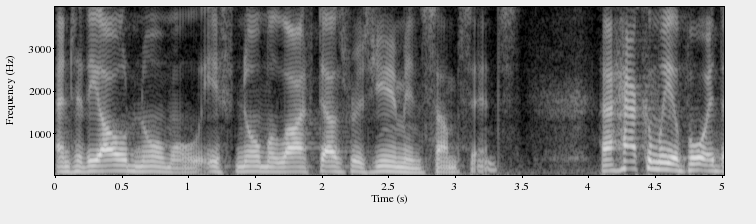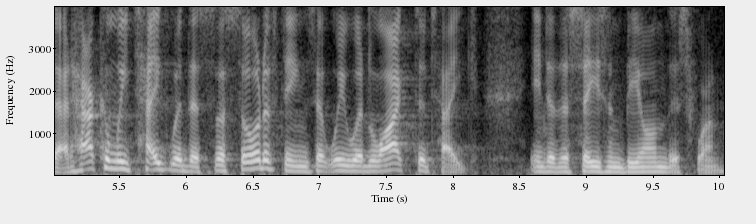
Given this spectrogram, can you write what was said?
and to the old normal if normal life does resume in some sense. Uh, how can we avoid that? How can we take with us the sort of things that we would like to take into the season beyond this one?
